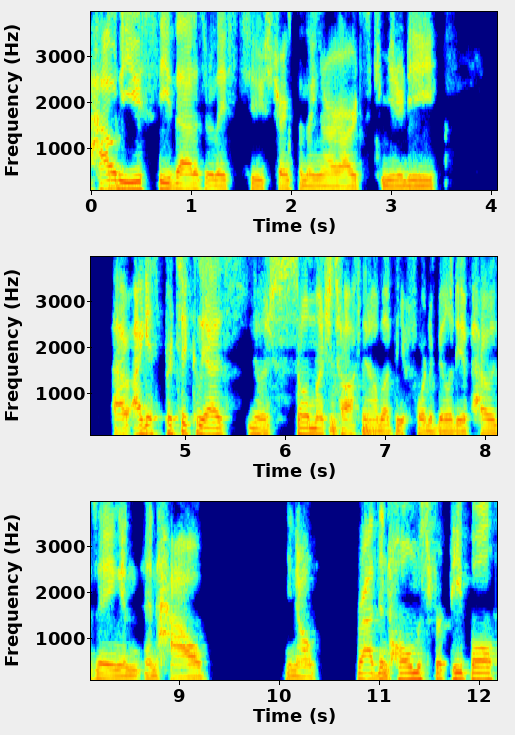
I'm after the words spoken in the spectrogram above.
How do you see that as it relates to strengthening our arts community uh, I guess particularly as you know, there's so much talk now about the affordability of housing and and how, you know, rather than homes for people,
